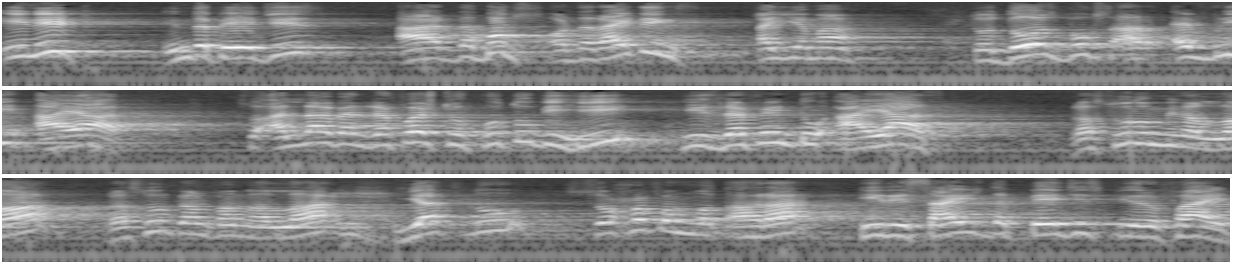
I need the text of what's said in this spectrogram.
in it, in the pages, are the books or the writings, qayyama. So those books are every ayat. So Allah when refers to kutubihi, he is referring to ayat. Rasulun min Allah, Rasul comes from Allah, Yatlu Suhufam Mutahara, he recites the pages purified.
